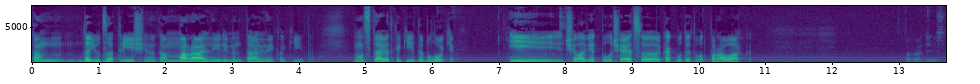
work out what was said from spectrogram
там дают затрещины, там моральные или ментальные какие-то. Вот, ставят какие-то блоки. И человек получается как вот эта вот пароварка. Ага, Денис,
